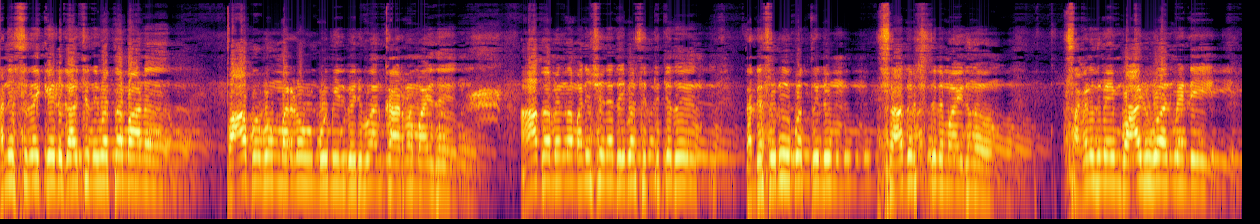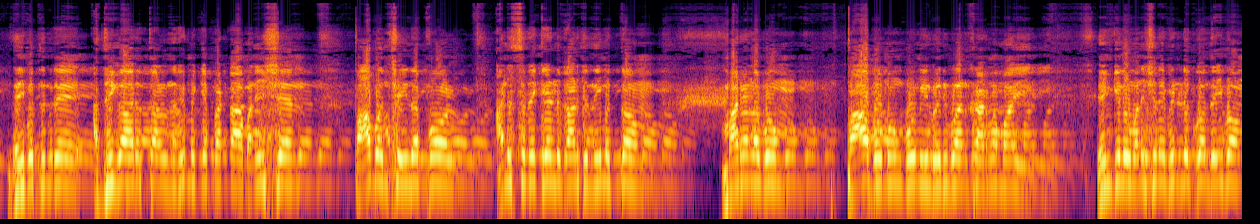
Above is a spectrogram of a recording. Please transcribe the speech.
അനുസരണക്കേട് കാഴ്ച നിമിത്തമാണ് പാപവും മരണവും ഭൂമിയിൽ വരുവാൻ കാരണമായത്. ആദം എന്ന മനുഷ്യനെ ദൈവം സൃഷ്ടിച്ചത് തന്റെ സ്വരൂപത്തിലും സാദൃശ്യത്തിലുമായിരുന്നു. സകലതിനെയും വാഴുവാൻ വേണ്ടി ദൈവത്തിന്റെ അധികാരത്താൽ നിർമ്മിക്കപ്പെട്ട മനുഷ്യൻ പാപം ചെയ്തപ്പോൾ അനുസരിക്കേണ്ട കാണിച്ച നിമിത്തം മരണവും പാപവും ഭൂമിയിൽ വരുവാൻ കാരണമായി. എങ്കിലും മനുഷ്യനെ വീണ്ടെടുക്കുവാൻ ദൈവം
